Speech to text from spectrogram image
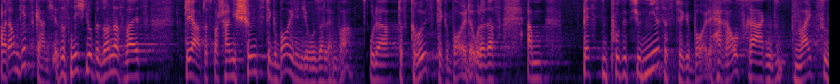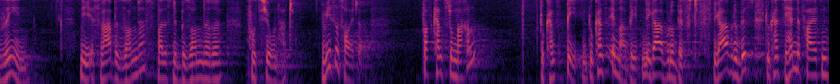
Aber darum geht es gar nicht. Es ist nicht nur besonders, weil es ja, das wahrscheinlich schönste Gebäude in Jerusalem war oder das größte Gebäude oder das am besten positionierteste Gebäude, herausragend weit zu sehen. Nee, es war besonders, weil es eine besondere Funktion hat. Wie ist es heute? Was kannst du machen? Du kannst beten, du kannst immer beten, egal wo du bist. Egal wo du bist, du kannst die Hände falten,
